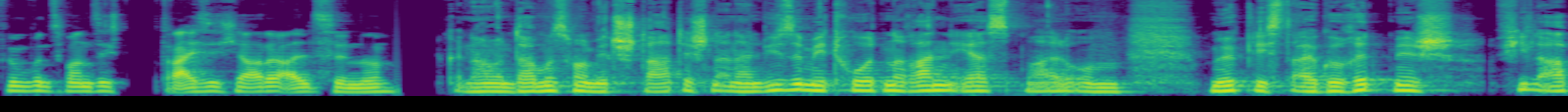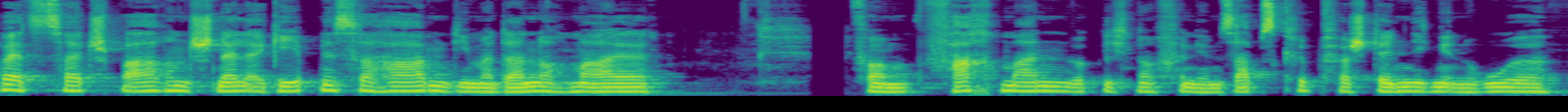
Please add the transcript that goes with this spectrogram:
25, 30 Jahre alt sind. Ne? Genau, und da muss man mit statischen Analysemethoden ran, erstmal, um möglichst algorithmisch viel Arbeitszeit sparen, schnell Ergebnisse haben, die man dann nochmal vom Fachmann wirklich noch von dem Subskript-Verständigen in Ruhe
